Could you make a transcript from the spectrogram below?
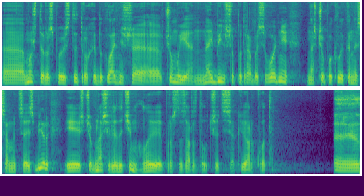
е, можете розповісти трохи докладніше, е, в чому є найбільша потреба сьогодні, на що покликаний саме цей збір, і щоб наші глядачі могли просто зараз долучитися QR-код. Е,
